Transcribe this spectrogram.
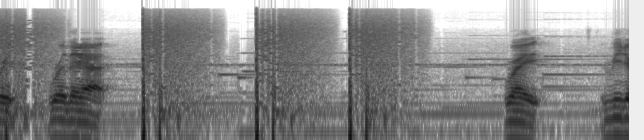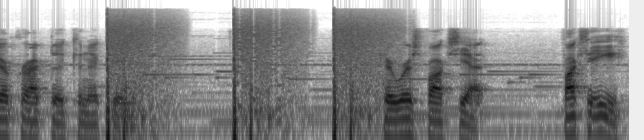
Wait, where they at? Right. Video correctly connecting. Okay, where's Foxy at? Foxy!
